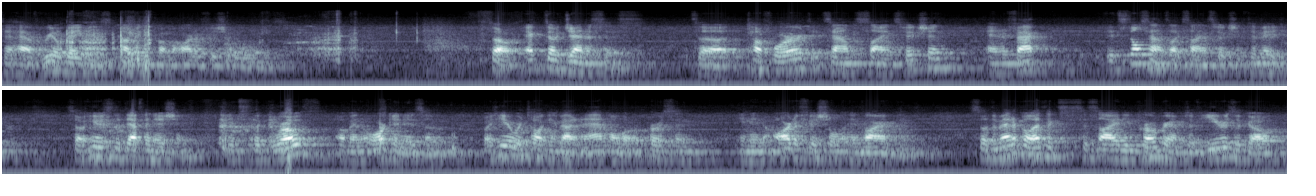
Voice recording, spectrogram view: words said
to have real babies coming from artificial wombs. So, ectogenesis. It's a tough word, it sounds science fiction, and in fact, it still sounds like science fiction to me. So here's the definition it's the growth of an organism, but here we're talking about an animal or a person in an artificial environment. So the Medical Ethics Society programs of years ago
